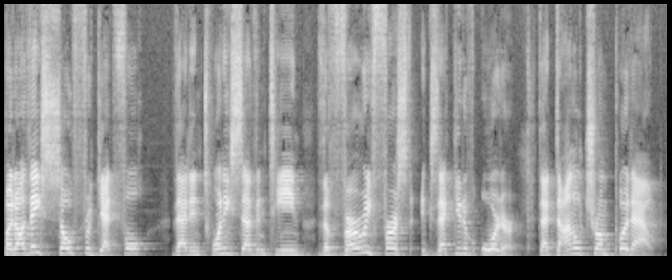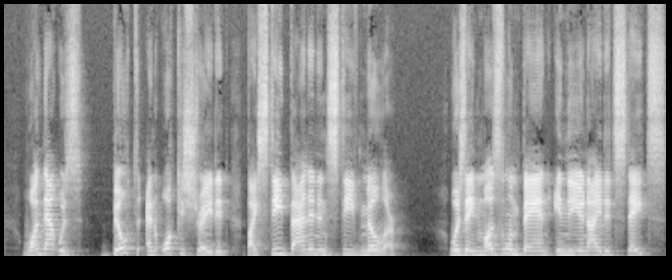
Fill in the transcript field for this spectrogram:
But are they so forgetful that in 2017, the very first executive order that Donald Trump put out, one that was built and orchestrated by Steve Bannon and Steve Miller, was a Muslim ban in the United States,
